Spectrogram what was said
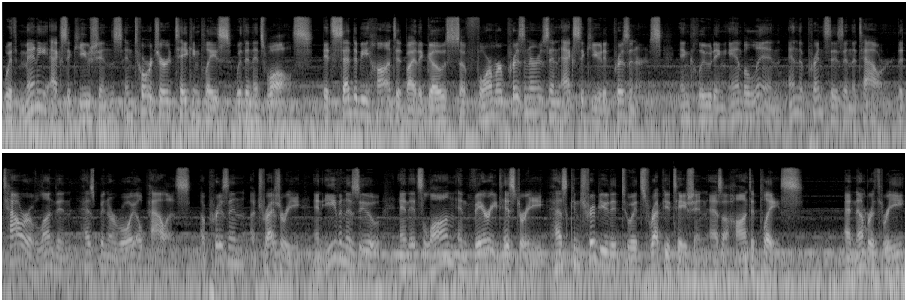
with many executions and torture taking place within its walls. It's said to be haunted by the ghosts of former prisoners and executed prisoners, including Anne Boleyn and the princes in the tower. The Tower of London has been a royal palace, a prison, a treasury, and even a zoo, and its long and varied history has contributed to its reputation as a haunted place. At number 3,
